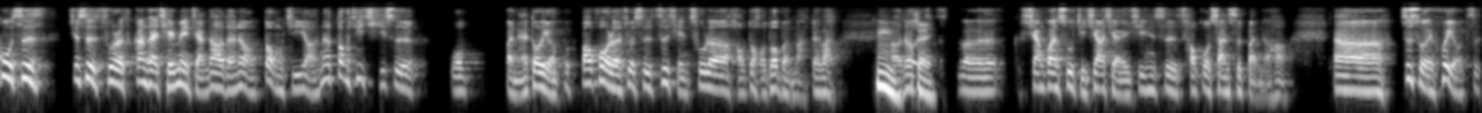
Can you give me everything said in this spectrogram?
故事就是除了刚才前面讲到的那种动机啊，那动机其实我本来都有，包括了就是之前出了好多好多本嘛，对吧？嗯，啊，对，呃，相关书籍加起来已经是超过三十本了哈。呃，之所以会有这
